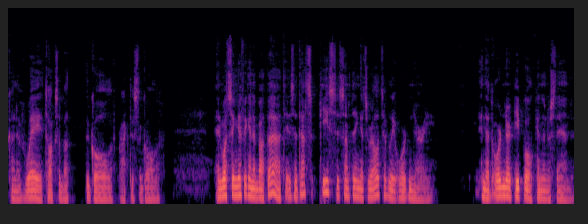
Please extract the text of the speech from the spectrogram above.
kind of way it talks about the goal of practice, the goal of and what's significant about that is that that's peace is something that's relatively ordinary, and that ordinary people can understand.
